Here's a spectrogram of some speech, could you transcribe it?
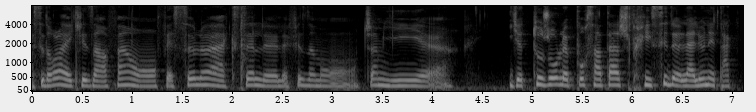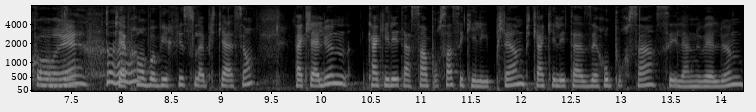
C'est drôle avec les enfants, on fait ça. Là. Axel, le, le fils de mon chum, il est. euh, il y a toujours le pourcentage précis de la Lune est à combien. puis après, on va vérifier sur l'application. Fait que la Lune, quand elle est à 100% c'est qu'elle est pleine. Puis quand elle est à 0% c'est la nouvelle Lune.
